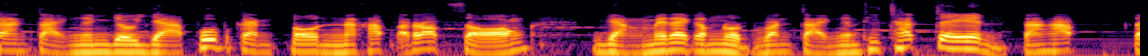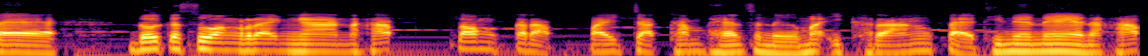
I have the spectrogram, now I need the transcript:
การจ่ายเงินเยียวยาผู้ประกันตนนะครับรอบ 2 ยังไม่ได้กำหนดวันจ่ายเงินที่ชัดเจนนะครับ แต่โดยกระทรวงแรงงานนะครับต้องกลับไปจัดทำแผนเสนอมาอีกครั้ง แต่ที่แน่ ๆนะครับ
